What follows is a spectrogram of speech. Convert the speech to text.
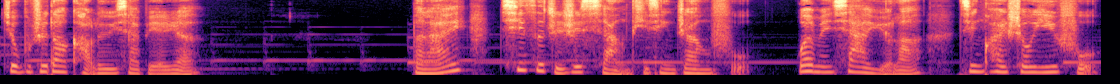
就不知道考虑一下别人。”本来妻子只是想提醒丈夫。外面下雨了，尽快收衣服。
